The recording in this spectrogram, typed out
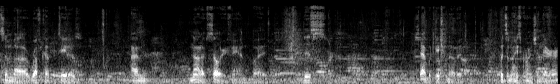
some uh, rough cut potatoes. I'm not a celery fan, but this, application of it puts a nice crunch in there.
